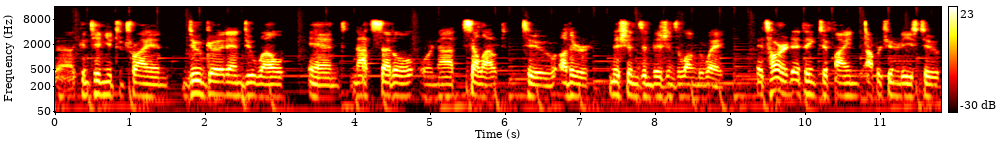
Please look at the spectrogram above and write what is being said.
uh, continued to try and do good and do well and not settle or not sell out to other missions and visions along the way. It's hard, I think, to find opportunities to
